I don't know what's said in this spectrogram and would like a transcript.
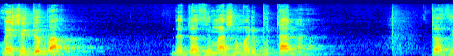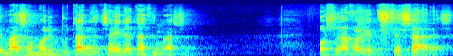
με στην Τούμπα. Δεν το θυμάσαι μωρή πουτάνα. Το θυμάσαι μωρή πουτανίτσα ή δεν τα θυμάσαι. Όσον αφορά για τις τεσσάρες.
